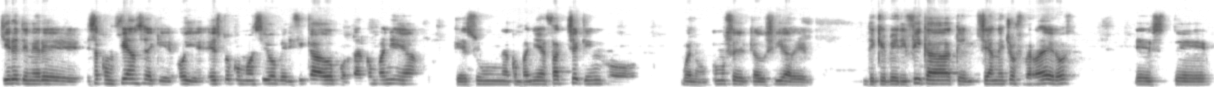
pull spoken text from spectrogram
quiere tener eh, esa confianza de que, oye, esto como ha sido verificado por tal compañía, que es una compañía de fact-checking, o bueno, ¿cómo se traduciría? De, de que verifica que sean hechos verdaderos, este,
